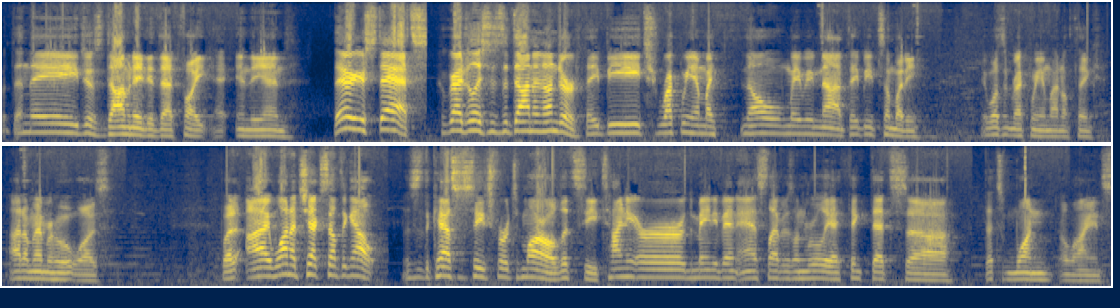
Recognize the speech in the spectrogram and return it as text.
but then they just dominated that fight in the end. There are your stats. Congratulations to Don and Under. They beat Requiem. I no, maybe not. They beat somebody. It wasn't Requiem, I don't think. I don't remember who it was. But I want to check something out. This is the castle siege for tomorrow. Let's see. Tiny Ur, the main event, Aslab is unruly. I think that's uh that's one alliance.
